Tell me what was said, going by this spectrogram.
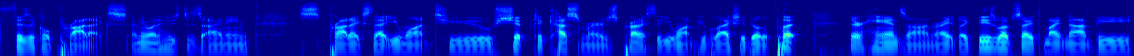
physical products. Anyone who's designing products that you want to ship to customers, products that you want people to actually be able to put their hands on, right? Like these websites might not be,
